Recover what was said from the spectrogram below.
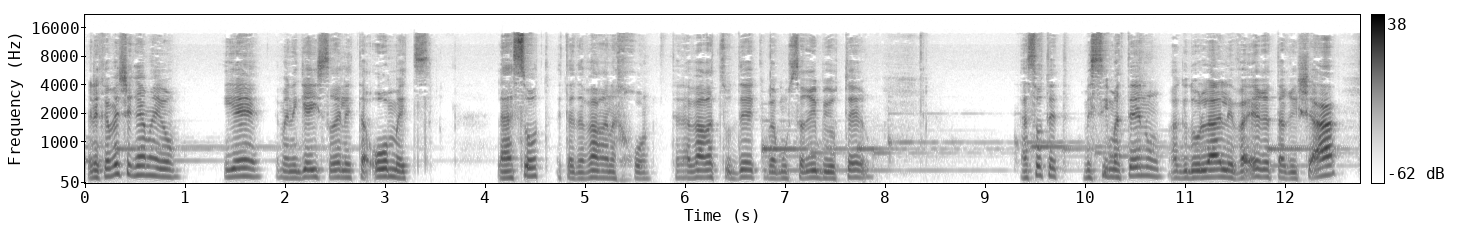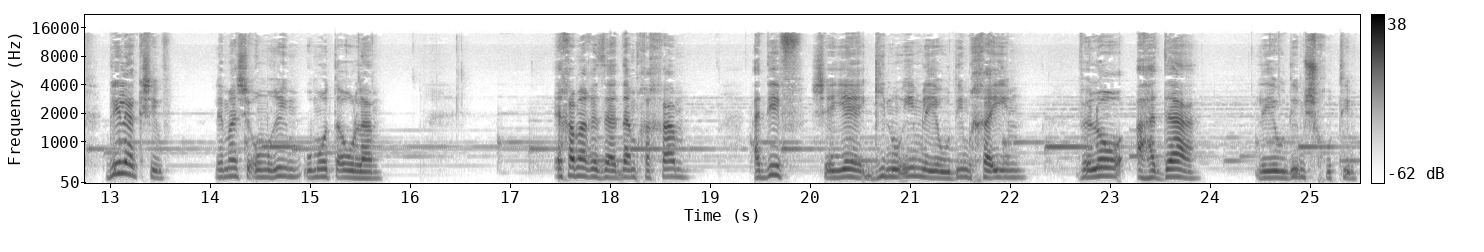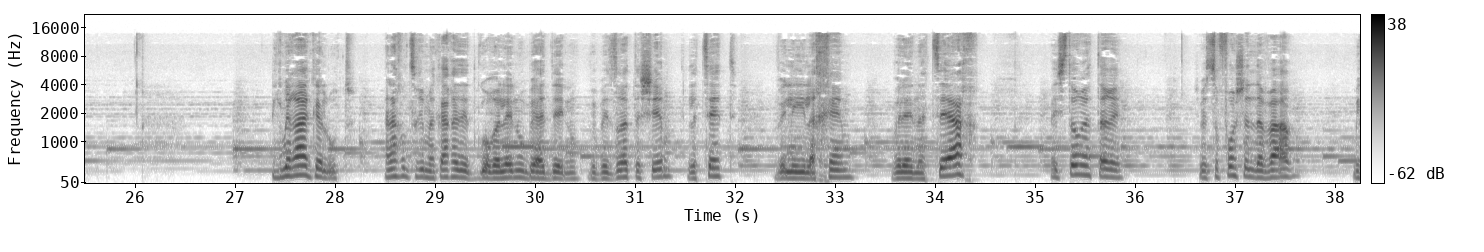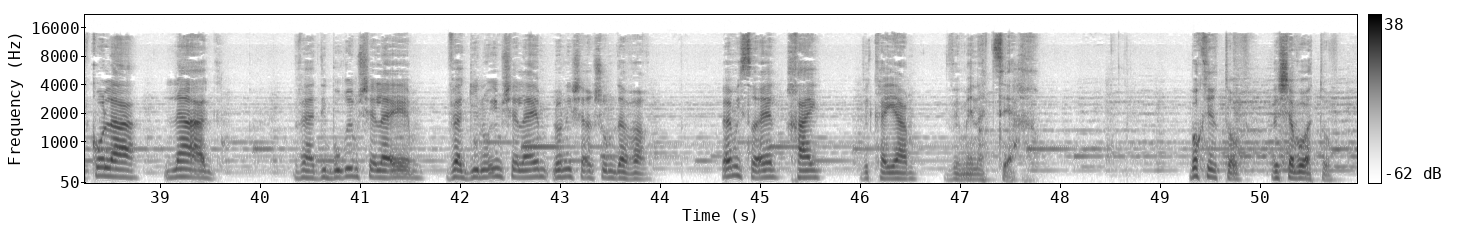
ונקווה שגם היום יהיה למנהיגי ישראל את האומץ לעשות את הדבר הנכון, את הדבר הצודק והמוסרי ביותר, לעשות את משימתנו הגדולה לבאר את הרשעה, בלי להקשיב למה שאומרים אומות העולם. איך אמר איזה אדם חכם? עדיף שיהיה גינויים ליהודים חיים ולא אהדה ליהודים שחוטים. נגמרה הגלות, אנחנו צריכים לקחת את גורלנו בידינו, ובעזרת השם לצאת ולהילחם ולנצח. ההיסטוריה תראה שבסופו של דבר, מכל הלעג והדיבורים שלהם והגינויים שלהם לא נשאר שום דבר. ועם ישראל חי וקיים ומנצח. בוקר טוב ושבוע טוב.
